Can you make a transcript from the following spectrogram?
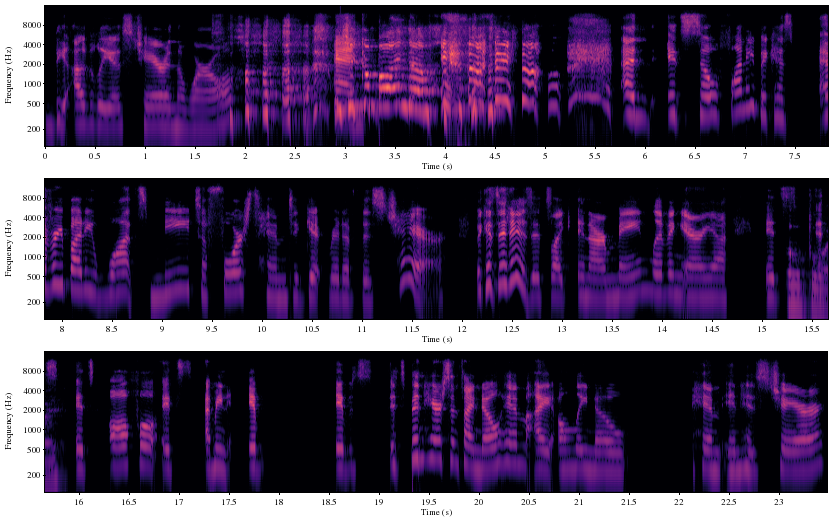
the ugliest chair in the world. we should combine them. I know. And it's so funny because everybody wants me to force him to get rid of this chair because it is. It's like in our main living area. It's Oh, boy. it's awful. It's I mean it it was it's been here since I know him. I only know him in his chair.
